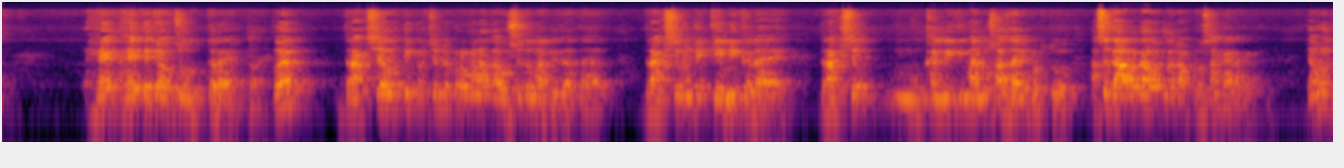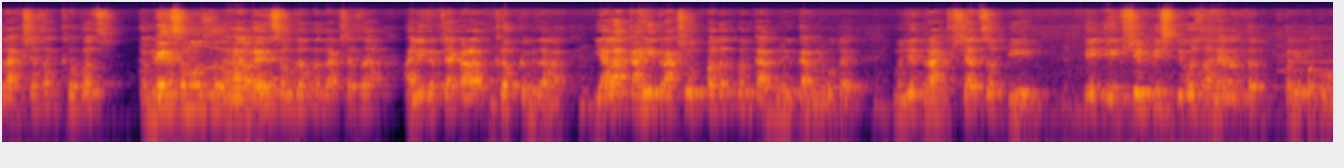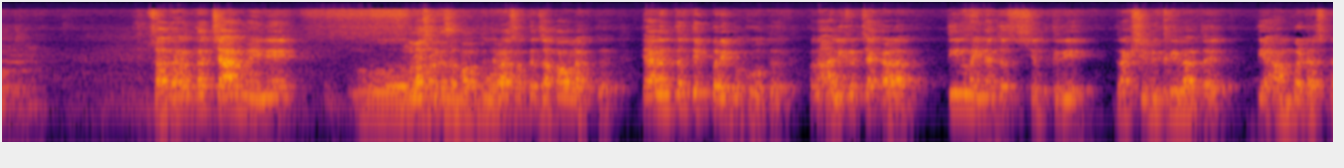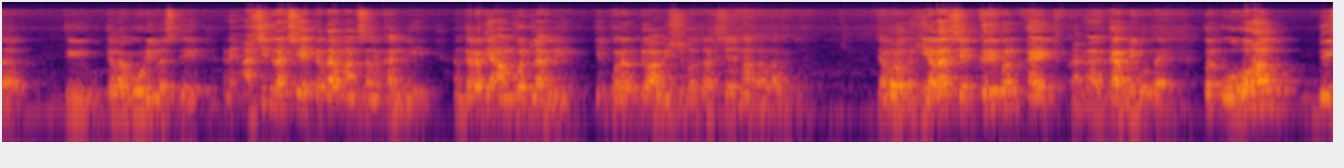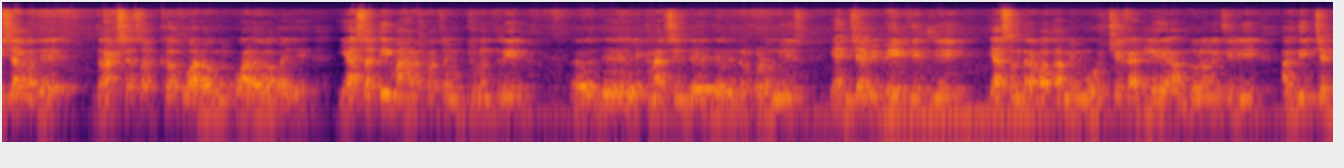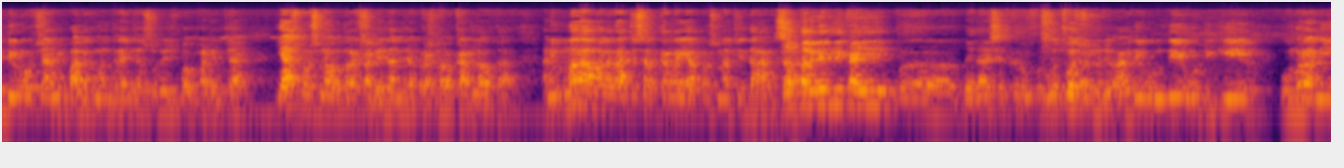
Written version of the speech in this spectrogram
हे हे त्याच्यावरचं उत्तर आहे. पण द्राक्षावरती प्रचंड प्रमाणात औषधं मारली जातात. द्राक्ष म्हणजे केमिकल आहे. द्राक्ष खाल्ली की माणूस आजारी पडतो. असं गावागावातला डॉक्टर सांगायला लागला. त्यामुळे द्राक्षाचा खपच कमी झाला. गैरसमज होऊ हा, लागले. गैरसमजातनं द्राक्षाचा अलीकडच्या काळात खप कमी झाला. याला काही द्राक्ष उत्पादक पण कारणी- कारणीभूत आहेत. म्हणजे द्राक्षाचं पीक हे एकशे वीस दिवस झाल्यानंतर परिपक्व होतं. साधारणतः चार महिने मुलासारखं जपावं. मुलासारखं जपावं लागतं. त्यानंतर ते परिपक्व होतं. पण अलीकडच्या काळात तीन महिन्यातच शेतकरी द्राक्ष विक्रीला आणतायत ती आंबट असतात ती त्याला गोडी नसते आणि अशी द्राक्ष एखाद्या माणसानं खाल्ली आणि त्याला ती आंबट लागली की परत तो आयुष्यभर द्राक्ष नादाला लागतो. त्यामुळे याला शेतकरी पण काही कारणीभूत. आहे. पण ओव्हरऑल देशामध्ये द्राक्षाचा खप वाढव वाढवला पाहिजे. यासाठी महाराष्ट्राचे मुख्यमंत्री एकनाथ शिंदे देवेंद्र फडणवीस यांची आम्ही भेट घेतली. या संदर्भात आम्ही मोर्चे काढले आंदोलनं केली. अगदी चड्डी मोर्चा आम्ही पालकमंत्र्यांच्या सुरेश भाऊ खाडेंच्या याच प्रश्नावर द्राक्ष बेदाण्याच्या प्रश्नावर काढला होता. आणि मग आम्हाला राज्य सरकारला या प्रश्नाची दहा जत तालुक्यातली काही शेतकरी होते. होते. अगदी उमदी उटगी उमराणी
